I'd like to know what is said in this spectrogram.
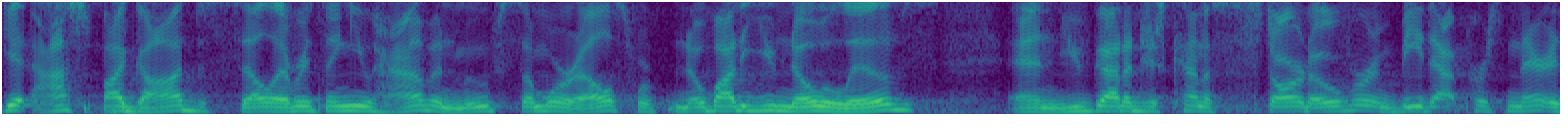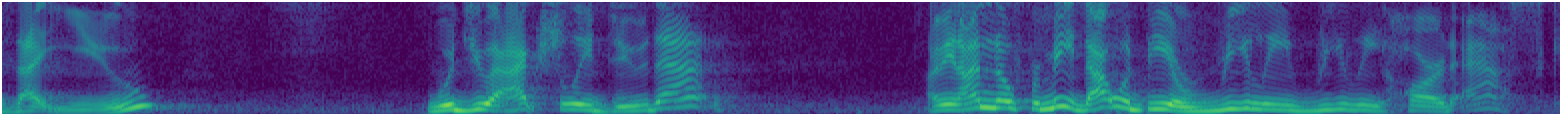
get asked by God to sell everything you have and move somewhere else where nobody you know lives, and you've got to just kind of start over and be that person there, is that you? Would you actually do that? I mean, I know for me, that would be a really, really hard ask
